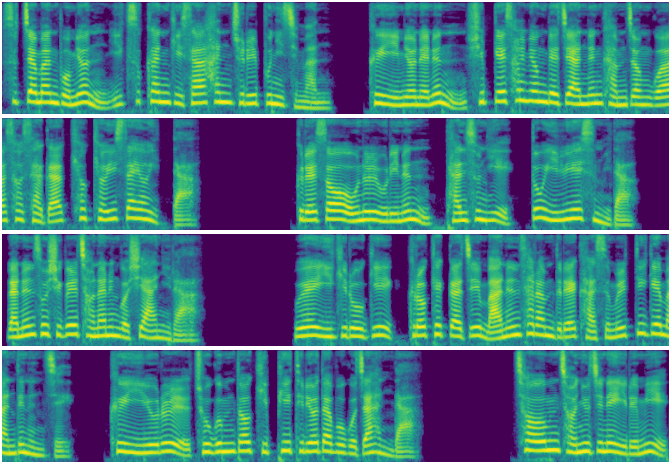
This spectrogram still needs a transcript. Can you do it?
숫자만 보면 익숙한 기사 한 줄일 뿐이지만 그 이면에는 쉽게 설명되지 않는 감정과 서사가 켜켜이 쌓여 있다. 그래서 오늘 우리는 단순히 또 1위했습니다. 라는 소식을 전하는 것이 아니라 왜 이 기록이 그렇게까지 많은 사람들의 가슴을 뛰게 만드는지 그 이유를 조금 더 깊이 들여다보고자 한다. 처음 전유진의 이름이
